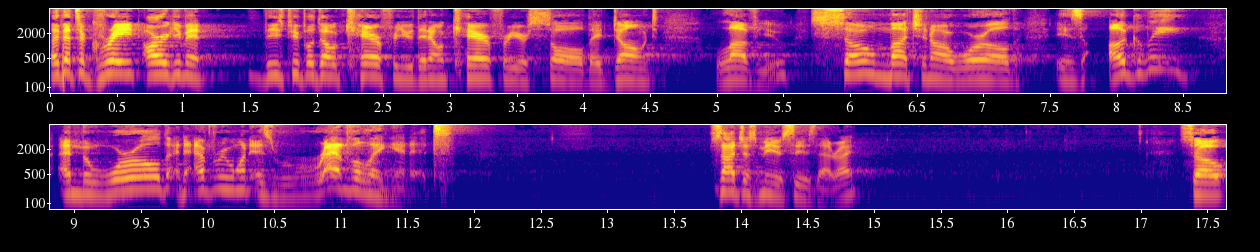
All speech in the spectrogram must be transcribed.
like, that's a great argument. These people don't care for you, they don't care for your soul, they don't love you. So much in our world is ugly, and the world and everyone is reveling in it. It's not just me who sees that, right? So,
